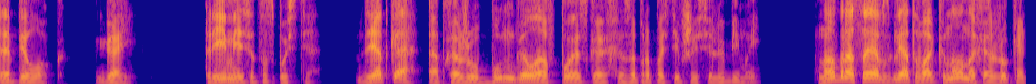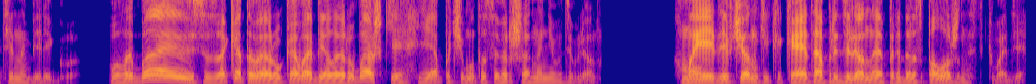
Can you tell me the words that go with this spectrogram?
Эпилог. Гай. Три месяца спустя. «Детка!» — обхожу бунгало в поисках запропастившейся любимой. Но, бросая взгляд в окно, нахожу Кати на берегу. Улыбаюсь, закатывая рукава белой рубашки, я почему-то совершенно не удивлен. У моей девчонки какая-то определенная предрасположенность к воде.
